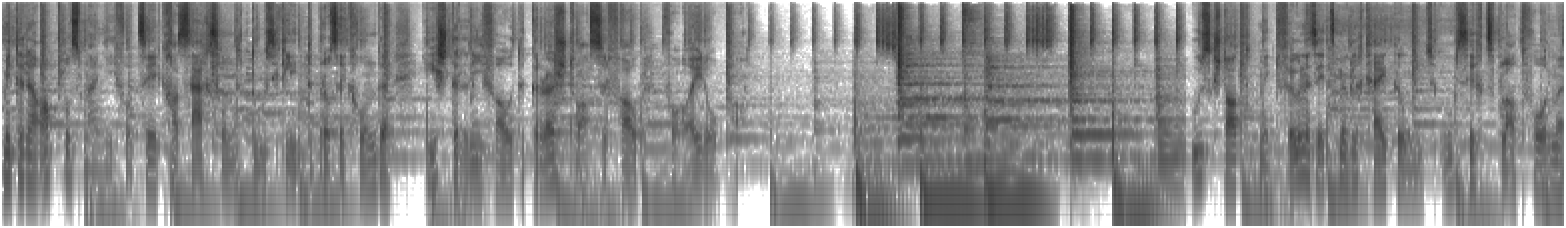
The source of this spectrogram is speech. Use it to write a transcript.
Mit einer Abflussmenge von ca. 600.000 Liter pro Sekunde ist der Rheinfall der grösste Wasserfall von Europa. Ausgestattet mit vielen Sitzmöglichkeiten und Aussichtsplattformen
